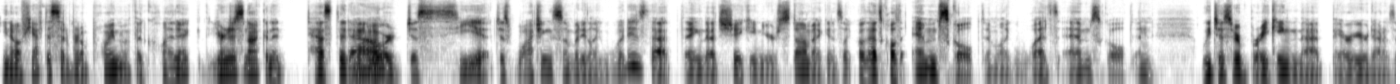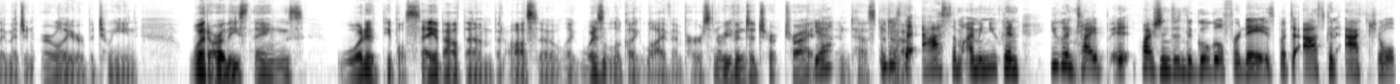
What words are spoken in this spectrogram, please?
you know, if you have to set up an appointment with a clinic, you're just not going to test it out No. or just see it. Just watching somebody like, what is that thing that's shaking your stomach? And it's like, oh, that's called Emsculpt. I'm like, what's Emsculpt? And we just are breaking that barrier down, as I mentioned earlier, between what are these things, what do people say about them, but also like what does it look like live in person, or even to tr- try Yeah. it and test and it just out. to ask them. I mean, you can you can type it, questions into Google for days, but to ask an actual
